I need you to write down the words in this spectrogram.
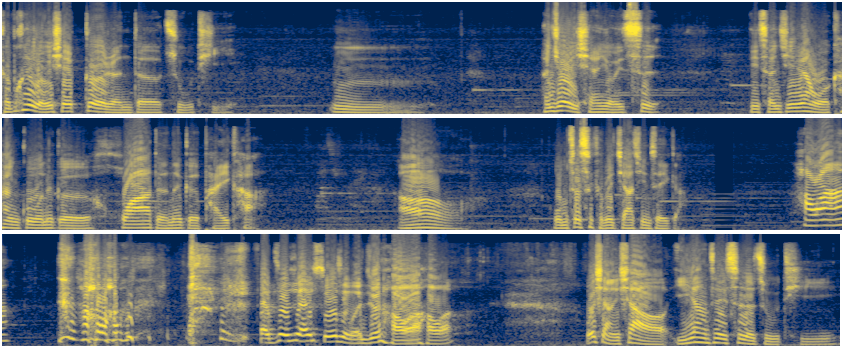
可不可以有一些个人的主题？嗯，很久以前有一次。你曾经让我看过那个花的那个牌卡，哦，我们这次可不可以加进这个？好啊，好啊，反正现在说什么你就好啊，好啊。我想一下哦，一样这次的主题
